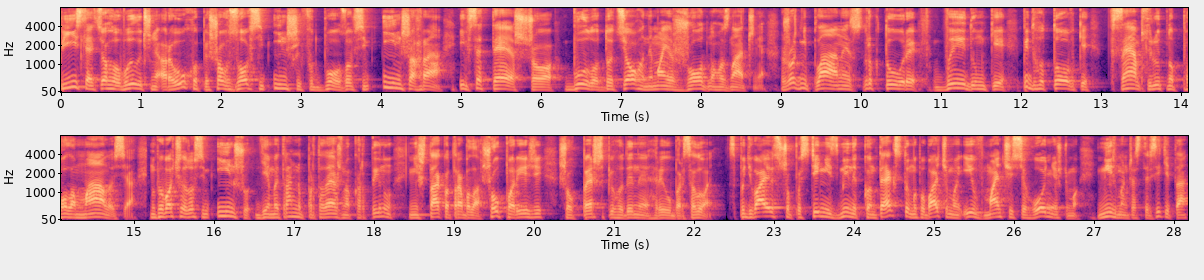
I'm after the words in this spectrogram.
Після цього вилучення Араухо пішов зовсім інший футбол, зовсім інша гра. І все те, що було до цього, не має жодного значення. Жодні плани, структури, видумки, підготовки. Все абсолютно поламалося. Ми побачили зовсім іншу діаметрально протилежну картину, ніж та, котра була що в Парижі, що в перші півгодини гри у Барселоні. Сподіваюсь, що постійні зміни контексту ми побачимо і в матчі сьогоднішньому між Манчестер Сіті та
